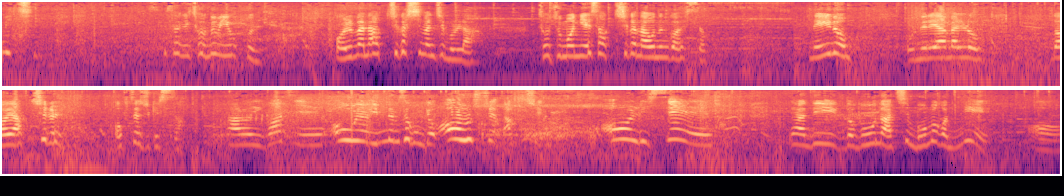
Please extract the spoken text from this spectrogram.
미친. 세상에 저놈이 었군. 얼마나 악취가 심한지 몰라. 저 주머니에서 악취가 나오는 거였어. 네 이놈, 오늘이야말로 너의 악취를 없애주겠어. 바로 이거지 어우 야 입냄새 공격. 어우 쉣 악취. 어울리 쎄. 야, 니, 너뭐 오늘 아침 뭐 먹었니? 어,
